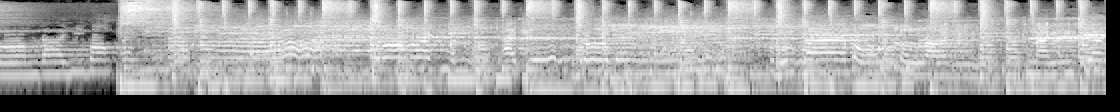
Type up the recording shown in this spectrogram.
ដងដៃបងឯងណាប្របាច់មិនឆ្អែតទេព្រលឹងព្រមតែបងស្រឡាញ់ខ្នាញ់ទាំង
